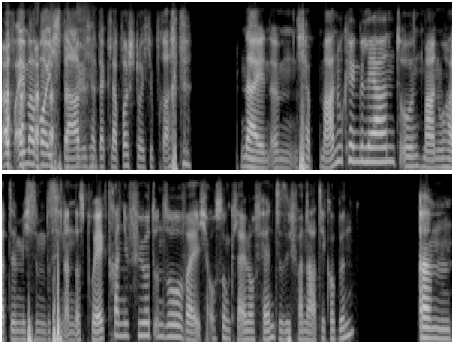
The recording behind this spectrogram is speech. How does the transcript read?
auf einmal war ich da. Mich hat der Klapperstorch gebracht. Nein, ähm, ich habe Manu kennengelernt und Manu hatte mich so ein bisschen an das Projekt rangeführt und so, weil ich auch so ein kleiner Fantasy-Fanatiker bin. Ähm,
